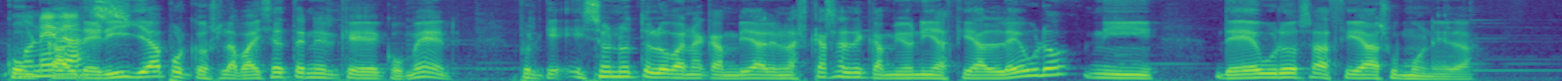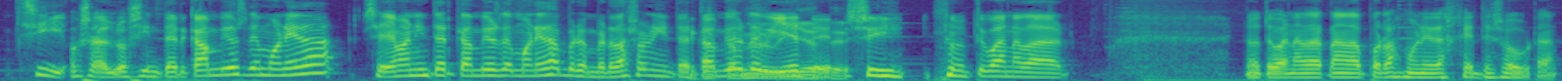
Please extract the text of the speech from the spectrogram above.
con Monedas. calderilla porque os la vais a tener que comer, porque eso no te lo van a cambiar en las casas de cambio ni hacia el euro ni de euros hacia su moneda. Sí, o sea, los intercambios de moneda se llaman intercambios de moneda, pero en verdad son intercambios de billetes. Sí, no te van a dar no te van a dar nada por las monedas que te sobran.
